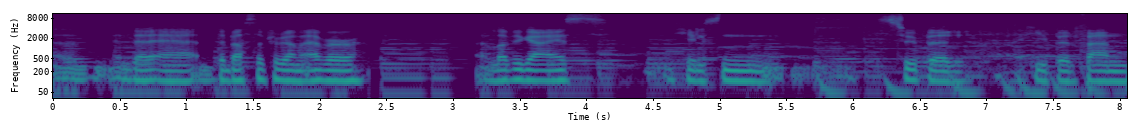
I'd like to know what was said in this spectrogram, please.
Eh, Dere er det beste programmet ever. I love you guys. Hilsen super, hyperfan.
